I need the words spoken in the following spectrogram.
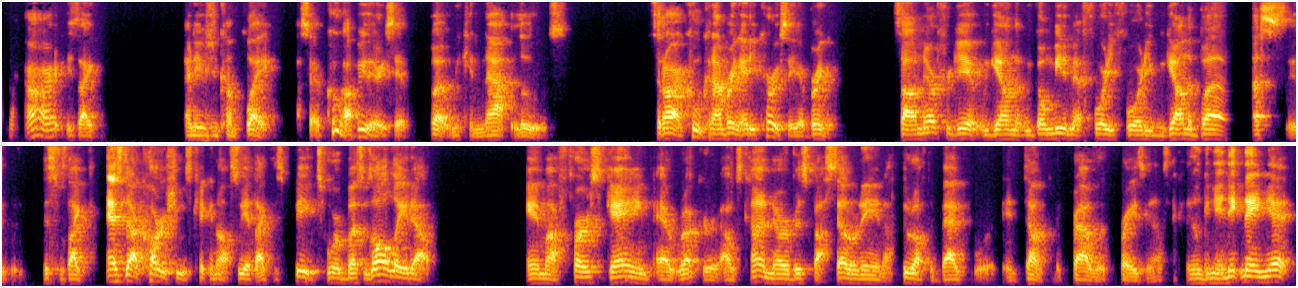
I'm like, all right. He's like, I need you to come play. I said, cool, I'll be there. He said, but we cannot lose. I said, all right, cool. Can I bring Eddie Curry? He said, yeah, bring it. So I'll never forget. We get on the, we go meet him at 4040. We get on the bus. This was like S. Dot Carter shoe was kicking off. So we had like this big tour bus. It was all laid out. And my first game at Rucker, I was kind of nervous, but I settled in. I threw it off the backboard and dunked. The crowd went crazy. And I was like, they don't give me a nickname yet.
